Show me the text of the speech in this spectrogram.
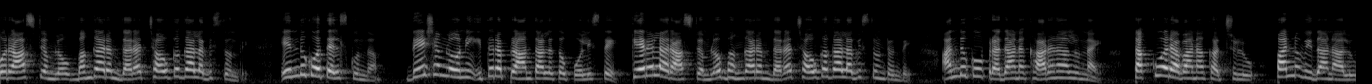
ఓ రాష్ట్రంలో బంగారం ధర చౌకగా లభిస్తుంది. ఎందుకో తెలుసుకుందాం. దేశంలోని ఇతర ప్రాంతాలతో పోలిస్తే కేరళ రాష్ట్రంలో బంగారం ధర చౌకగా లభిస్తుంటుంది. అందుకు ప్రధాన కారణాలున్నాయి. తక్కువ రవాణా ఖర్చులు పన్ను విధానాలు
